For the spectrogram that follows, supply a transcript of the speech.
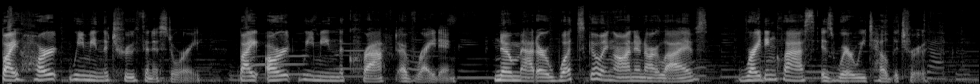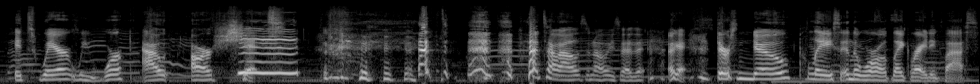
By heart, we mean the truth in a story. By art, we mean the craft of writing. No matter what's going on in our lives, writing class is where we tell the truth. It's where we work out our shit. That's how Allison always says it. Okay, there's no place in the world like writing class,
